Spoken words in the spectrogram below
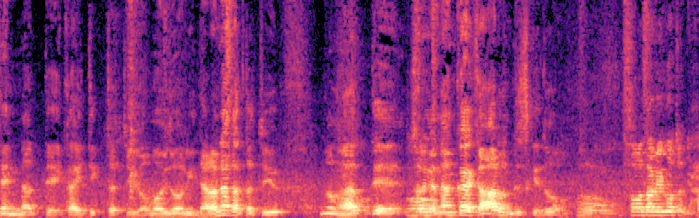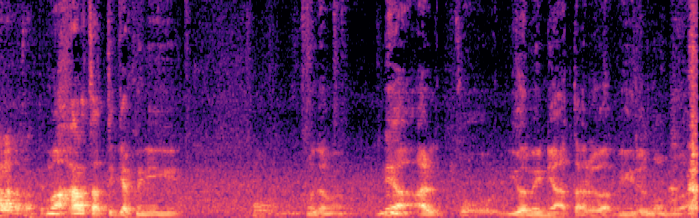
点になって帰ってきたという思い通りにならなかったというのがあってうん。それが何回かあるんですけどうん、その度ごとに腹が立ってる、まあ腹立って逆にねあるこう嫁に当たるわビール飲むわ家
